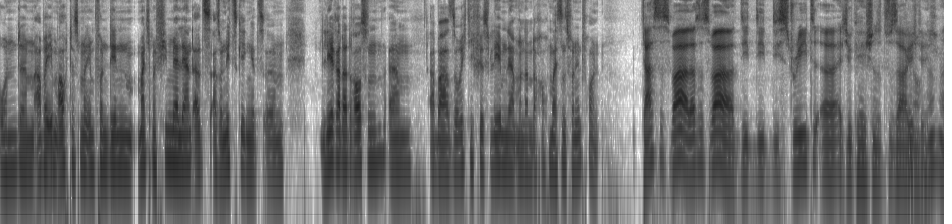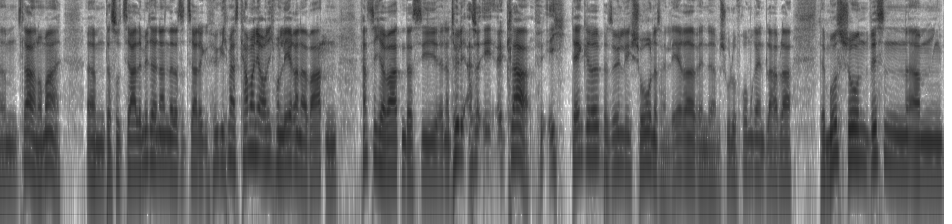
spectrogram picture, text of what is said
Und ähm, aber eben auch, dass man eben von denen manchmal viel mehr lernt als, also nichts gegen jetzt ähm, Lehrer da draußen, ähm, aber so richtig fürs Leben lernt man dann doch auch meistens von den Freunden. Das ist wahr, das ist wahr. Die, die, die Street äh, Education sozusagen. Richtig. Noch, ne? ähm, klar, normal. Ähm, das soziale Miteinander, das soziale Gefüge. Ich meine, das kann man ja auch nicht von Lehrern erwarten. Kannst nicht erwarten, dass sie äh, natürlich, also äh, klar, für ich denke persönlich schon, dass ein Lehrer, wenn der im Schulhof rumrennt, bla bla, der muss schon wissen, ähm,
